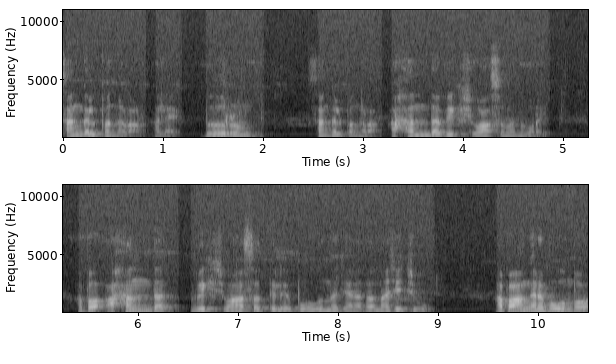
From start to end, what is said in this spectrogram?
സങ്കല്പങ്ങളാണ് അല്ലേ? വെറും സങ്കല്പങ്ങളാണ് അഹന്ത വിശ്വാസം എന്ന് പറയും. അപ്പോൾ അഹന്ത വിശ്വാസത്തിൽ പോകുന്ന ജനത നശിച്ചു പോകും. അപ്പോൾ അങ്ങനെ പോകുമ്പോൾ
